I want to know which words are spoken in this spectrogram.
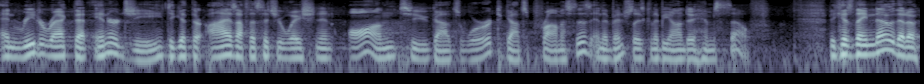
and redirect that energy to get their eyes off the situation and on to God's word, to God's promises, and eventually it's going to be onto Himself. Because they know that a,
